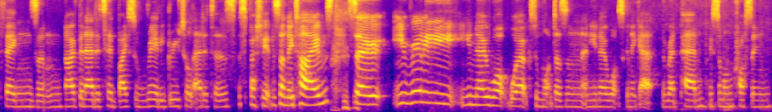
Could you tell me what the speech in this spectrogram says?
things and i've been edited by some really brutal editors especially at the sunday times. So you really you know what works and what doesn't and you know what's going to get the red pen if someone crossing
